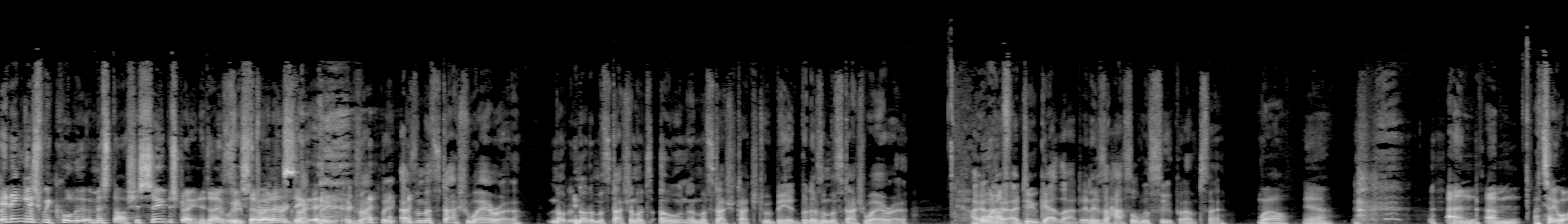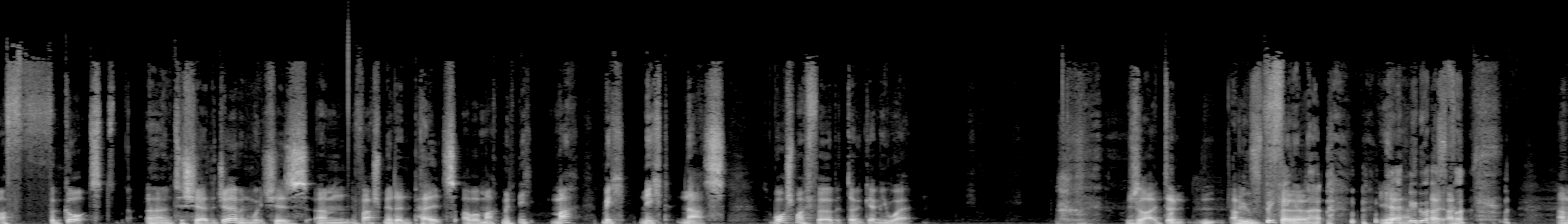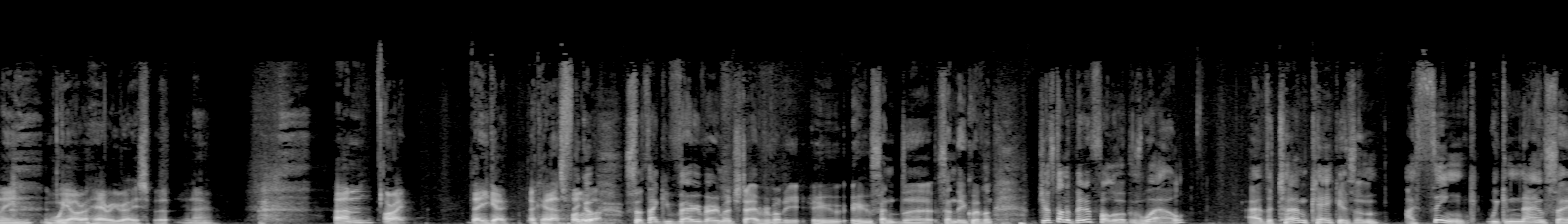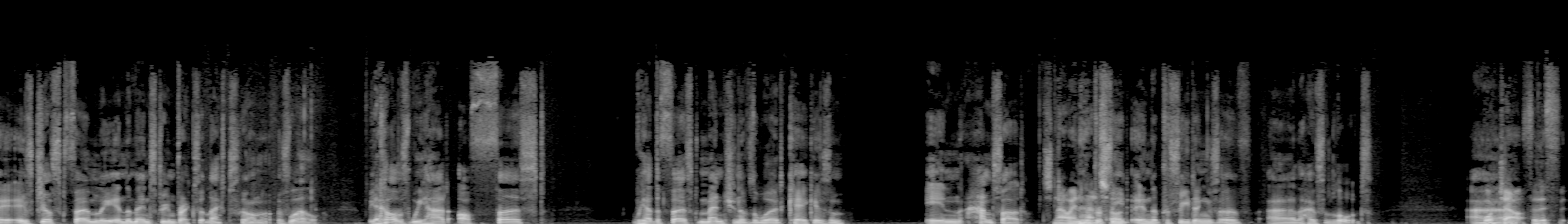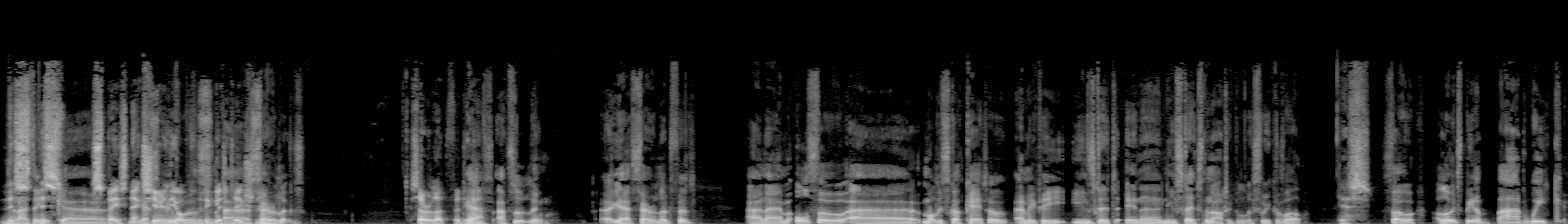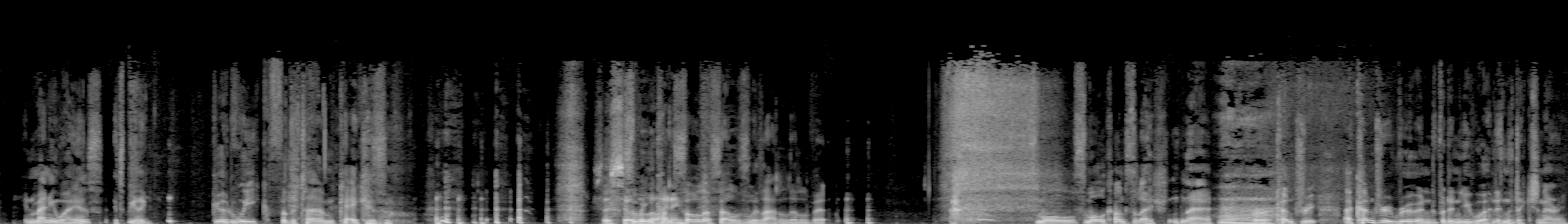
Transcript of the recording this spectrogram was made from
in English, we call it a moustache a soup strainer, don't we? Soup So I strainer, exactly, exactly. As a moustache wearer, not not a moustache on its own, a moustache attached to a beard, but as a moustache wearer, I, I, I do get that. It is a hassle with soup, I have to say. Well, yeah. and um, I tell you what, I forgot uh, to share the German, which is um, Wasch mir den Pelz, aber mach mich nicht, mach mich nicht nass. Wash my fur, but don't get me wet. Which is like, don't. I'm Who's speaking fur. that? Yeah, has I, I, I mean, we are a hairy race, but you know. Um, all right, there you go. Okay, that's follow up. So thank you very, very much to everybody who, who sent the sent the equivalent. Just on a bit of follow up as well, uh, the term cakeism, I think we can now say is just firmly in the mainstream Brexit lexicon as well, because we had our first, we had the first mention of the word cakeism in Hansard. It's now in the Hansard. proceed- in the proceedings of uh, the House of Lords. Watch out for the f- this, think this uh, space next yes, year in the Oxford was, English uh, Dictionary. Sarah, Sarah Ludford. Yeah. yes, absolutely. Uh, yeah, Sarah Ludford. And um, also, uh, Molly Scott Cato, MEP, used it in a New Statesman article this week as well. Yes. So, although it's been a bad week in many ways, it's been a good week for the term cakeism. So So we can lining. console ourselves with that a little bit. small, small consolation there for a country, a country ruined, but a new word in the dictionary.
